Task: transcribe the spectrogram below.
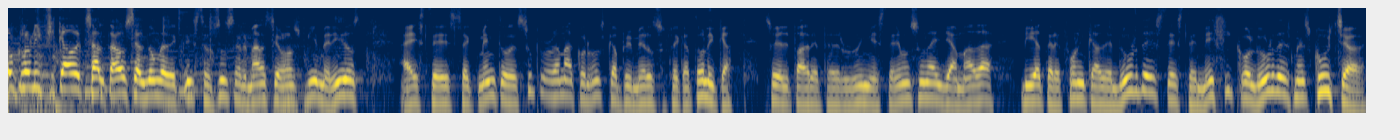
Alabado, glorificado, exaltado sea el nombre de Cristo Jesús, hermanos y hermanos. Bienvenidos a este segmento de su programa Conozca Primero su Fe Católica. Soy el Padre Pedro Núñez. Tenemos una llamada vía telefónica de Lourdes desde México. Lourdes, ¿me escucha?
